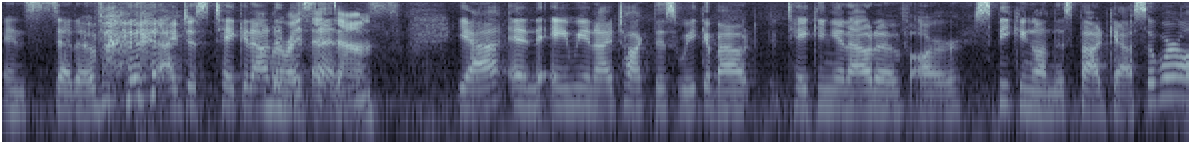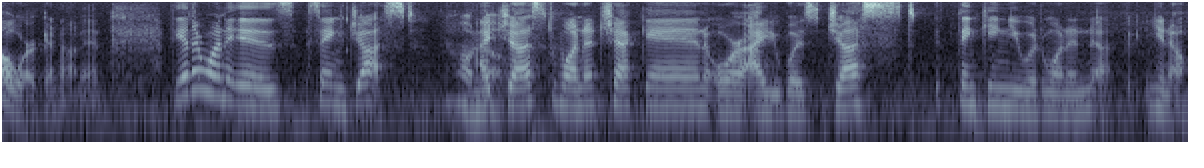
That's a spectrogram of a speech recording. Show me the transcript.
instead of I just take it out of gonna the write that down. sentence. Yeah, and Amy and I talked this week about taking it out of our speaking on this podcast, so we're all working on it. The other one is saying just. Oh, no. I just want to check in, or I was just thinking you would want to know, you know,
